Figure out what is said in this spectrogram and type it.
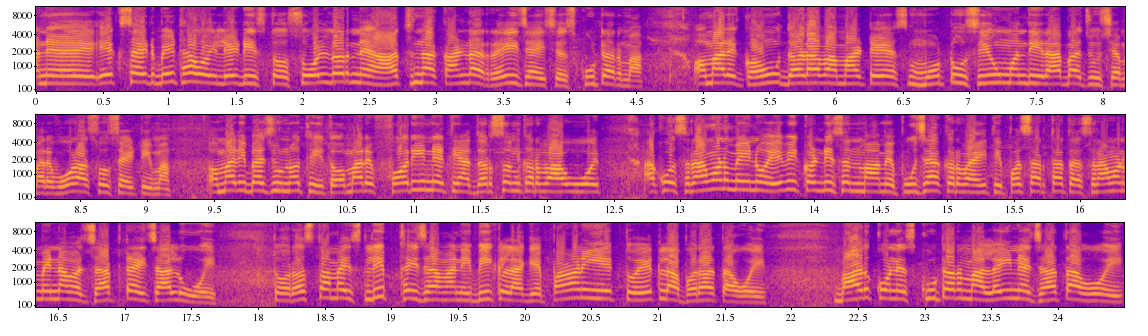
અને એક સાઈડ બેઠા હોય લેડીઝ તો શોલ્ડરને હાથના કાંડા રહી જાય છે સ્કૂટરમાં. અમારે ઘઉં દળાવવા માટે મોટું શિવ મંદિર આ બાજુ છે અમારે વોરા સોસાયટીમાં. અમારી બાજુ નથી તો અમારે ફરીને ત્યાં દર્શન કરવા આવવું હોય. આખો શ્રાવણ મહિનો એવી કન્ડિશનમાં અમે પૂજા કરવા અહીંથી પસાર થતાં શ્રાવણ મહિનામાં ઝાપટાઈ ચાલુ હોય. તો રસ્તામાં સ્લીપ થઈ જવાની બીક લાગે. પાણી એક તો એટલા ભરાતા હોય. બાળકોને સ્કૂટરમાં લઈને જતા હોય,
